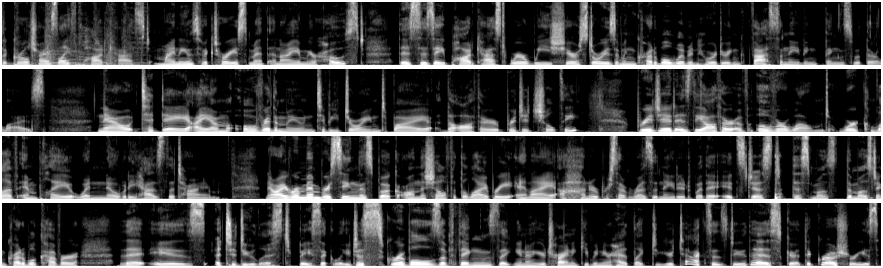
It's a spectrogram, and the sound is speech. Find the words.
the Girl Tries Life podcast. My name is Victoria Smith, and I am your host. This is a podcast where we share stories of incredible women who are doing fascinating things with their lives. Now, today I am over the moon to be joined by the author Brigid Schulte. Brigid is the author of Overwhelmed Work, Love, and Play When Nobody Has the Time. Now, I remember seeing this book on the shelf at the library, and I 100% resonated with it. It's just this most the most incredible cover that is a to-do list basically just scribbles of things that you know you're trying to keep in your head like do your taxes do this get the groceries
